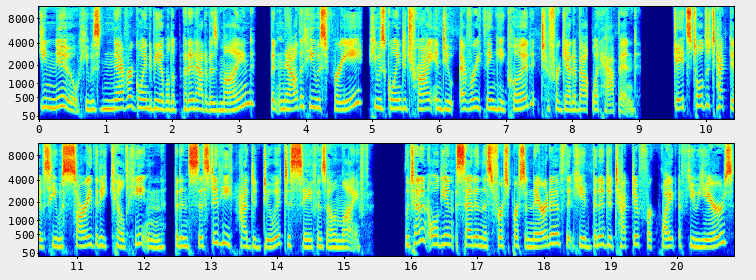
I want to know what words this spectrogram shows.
He knew he was never going to be able to put it out of his mind, but now that he was free, he was going to try and do everything he could to forget about what happened. Gates told detectives he was sorry that he killed Heaton, but insisted he had to do it to save his own life. Lieutenant Oldian said in this first person narrative that he had been a detective for quite a few years,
